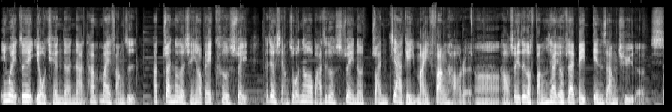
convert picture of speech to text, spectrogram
因为这些有钱人呐、他卖房子，他赚到的钱要被课税，他就想说，那我把这个税呢转嫁给买方好了啊，好，所以这个房价又再被垫上去了。是，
